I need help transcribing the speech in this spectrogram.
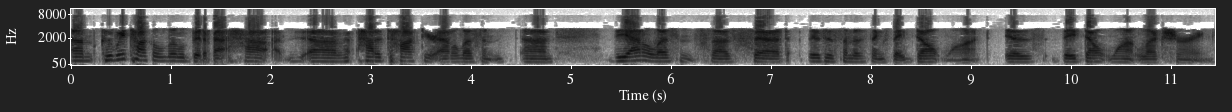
Um, could we talk a little bit about how uh, how to talk to your adolescent? Um, the adolescents uh, said this is some of the things they don't want is they don't want lecturing.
